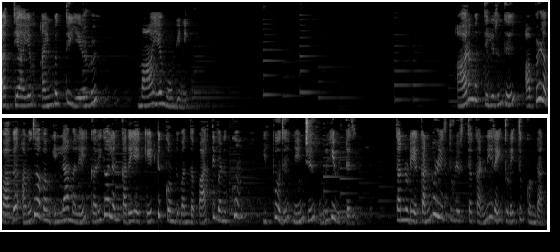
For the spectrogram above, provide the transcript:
அத்தியாயம் ஐம்பத்து ஏழு மாயமோகினி. ஆரம்பத்திலிருந்து அவ்வளவாக அனுதாபம் இல்லாமலே கரிகாலன் கதையை கேட்டுக்கொண்டு வந்த பார்த்திபனுக்கும் இப்போது நெஞ்சு உருகிவிட்டது. தன்னுடைய கண்களில் துளிர்த்த கண்ணீரை துடைத்துக் கொண்டான்.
